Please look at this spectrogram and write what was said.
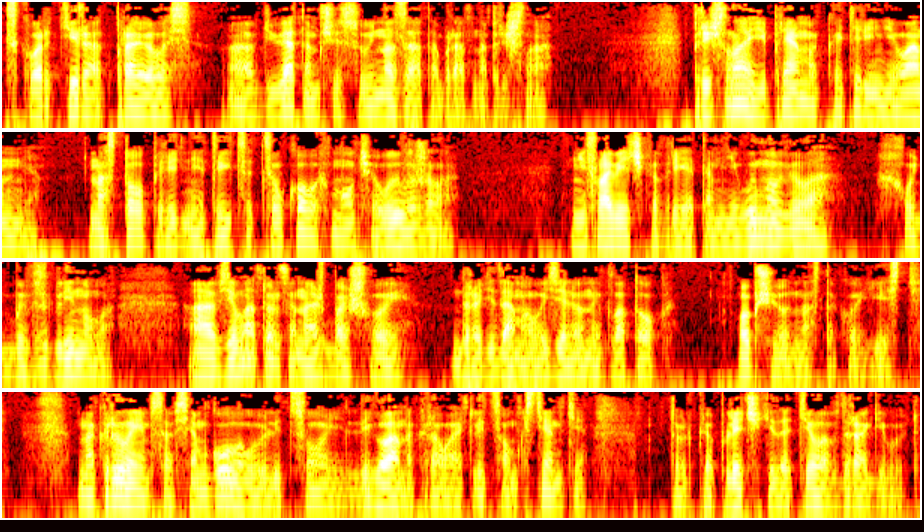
с квартиры отправилась, а в девятом часу и назад обратно пришла. Пришла и прямо к Катерине Ивановне, на стол перед ней тридцать целковых молча выложила. Ни словечко при этом не вымолвила, хоть бы взглянула, а взяла только наш большой дродидамовый зеленый платок, Общий у нас такой есть. Накрыла им совсем голову и лицо, и легла на кровать лицом к стенке. Только плечики до тела вздрагивают.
